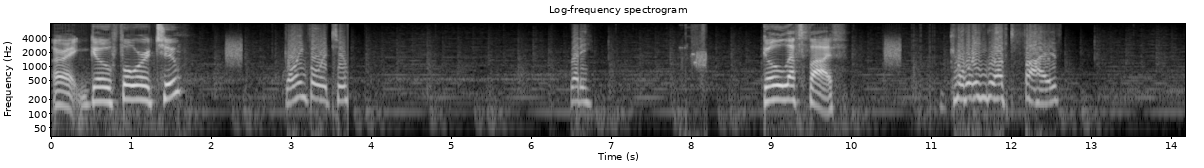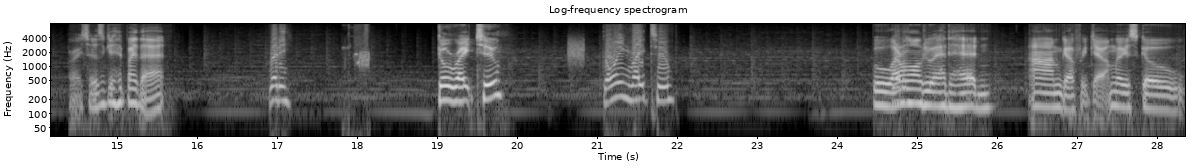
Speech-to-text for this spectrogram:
All right, go forward two. Going forward two. Ready. Go left five. Going left five. All right, so it doesn't get hit by that. Ready. Go right two. Going right two. Ooh, I don't Ready. know what I'm doing head to head. I'm gonna freak out. I'm gonna just go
